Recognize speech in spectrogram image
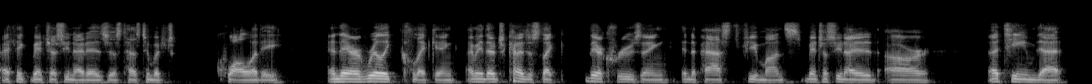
I think Manchester United just has too much quality, and they're really clicking. I mean, they're kind of just like they're cruising in the past few months. Manchester United are a team that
